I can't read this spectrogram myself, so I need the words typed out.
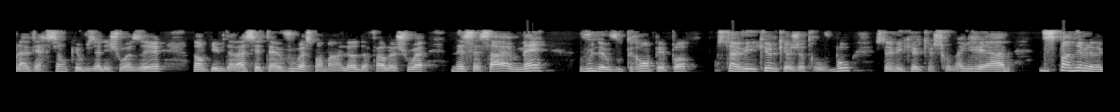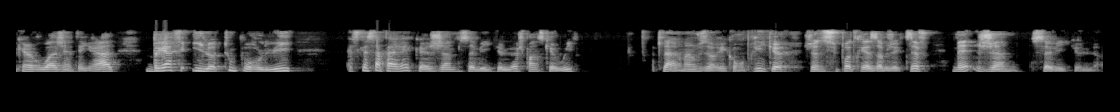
la version que vous allez choisir. Donc, évidemment, c'est à vous à ce moment-là de faire le choix nécessaire, mais vous ne vous trompez pas. C'est un véhicule que je trouve beau, c'est un véhicule que je trouve agréable, disponible avec un rouage intégral. Bref, il a tout pour lui. Est-ce que ça paraît que j'aime ce véhicule-là? Je pense que oui clairement, vous aurez compris que je ne suis pas très objectif, mais j'aime ce véhicule-là.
